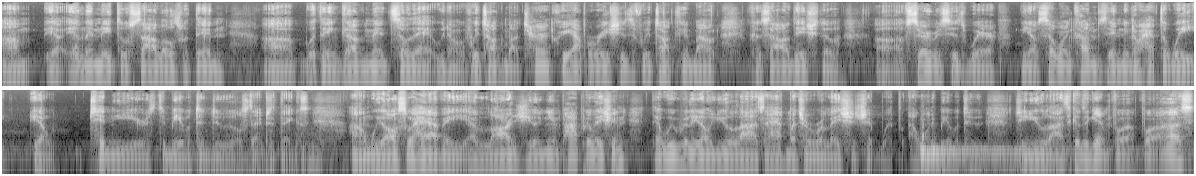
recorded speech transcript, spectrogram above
um, you know, eliminate those silos within uh, within government, so that you know if we're talking about turnkey operations, if we're talking about consolidation of uh, of services where you know someone comes in, they don't have to wait you know 10 years to be able to do those types of things. Um, we also have a, a, large union population that we really don't utilize and have much of a relationship with. I want to be able to to utilize because again, for for us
